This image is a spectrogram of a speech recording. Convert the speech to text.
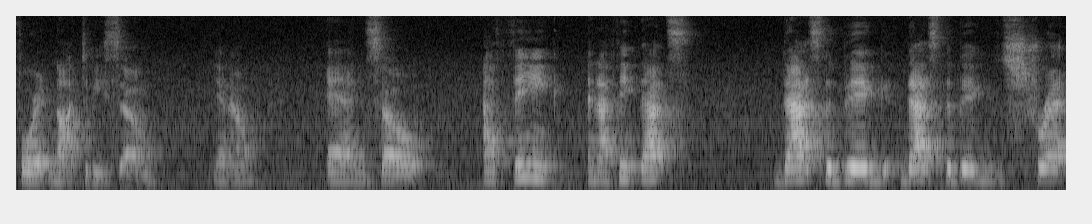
for it not to be so, you know. And so, I think, and I think that's that's the big that's the big stretch,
